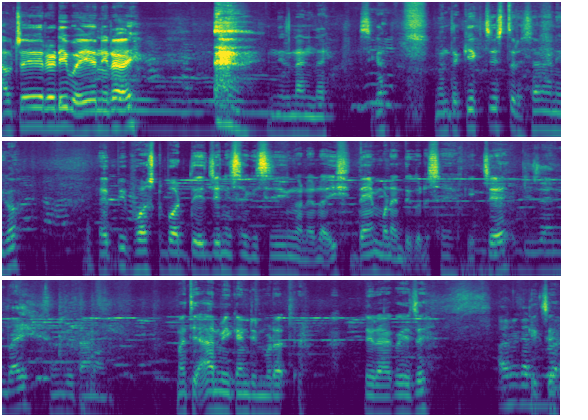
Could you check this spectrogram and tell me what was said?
अब चाहिँ रेडी भयो यहाँनिर है। यहाँनिर नानीलाई। सिका अन्त केक चाहिँ यस्तो रहेछ नानीको ह्याप्पी फर्स्ट बर्थडे जेनिसा घिसिङ भनेर। दाम बनाइदिएको रहेछ केक चाहिँ। Design by Sanjay Tamang. माथि आर्मी क्यान्टिनबाट लिएर आएको यो चाहिँ। केक चाहिँ।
